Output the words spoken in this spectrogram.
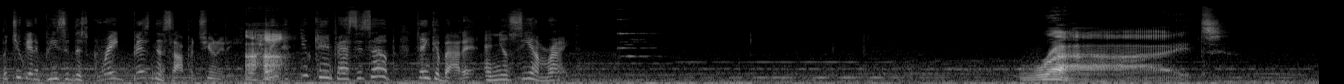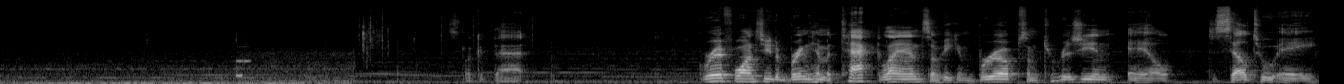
but you get a piece of this great business opportunity. Uh-huh. Wait, you can't pass this up. Think about it, and you'll see I'm right. Right. Let's look at that. Griff wants you to bring him a tach gland so he can brew up some Tarisian ale to sell to a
